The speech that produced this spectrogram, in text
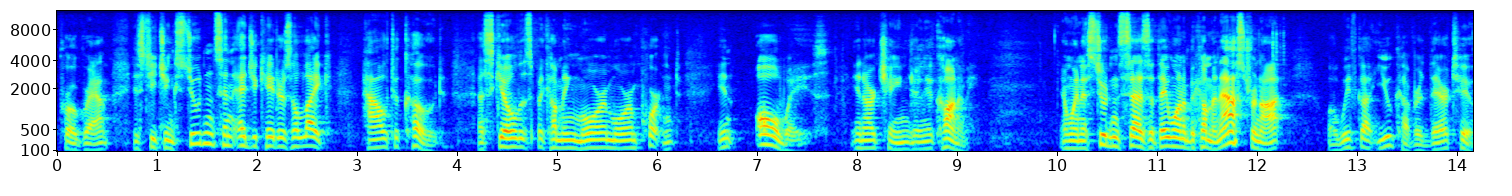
program is teaching students and educators alike how to code a skill that's becoming more and more important in all ways in our changing economy. And when a student says that they want to become an astronaut, well, we've got you covered there too.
